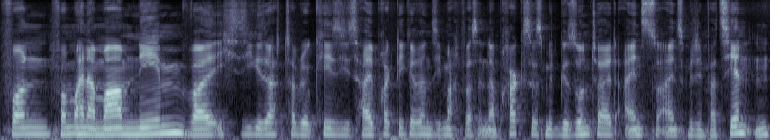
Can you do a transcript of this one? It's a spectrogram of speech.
von, von meiner Mom nehmen, weil ich sie gesagt habe, okay, sie ist Heilpraktikerin, sie macht was in der Praxis mit Gesundheit, eins zu eins mit den Patienten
